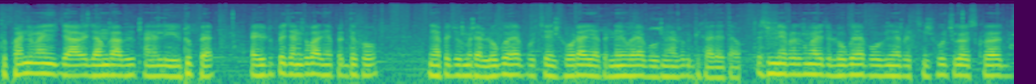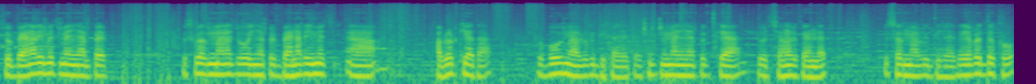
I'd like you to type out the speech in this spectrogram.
तो फाइनली मैं जाऊँगा अभी फाइनली यूट्यूब पर यूट्यूब पर जाने के बाद यहाँ पर देखो यहाँ पे जो मेरा लोगो है, वो चेंज हो रहा है या फिर नहीं हो रहा है, वो मैं आप लोग दिखा देता हूँ। तो इसमें यहाँ पर देखो मेरा जो लोगो है, वो भी यहाँ पर चेंज हो चुका है। उसके बाद जो बैनर इमेज मैं यहाँ पर उसके बाद मैंने जो यहाँ पर बैनर इमेज अपलोड किया था तो वो भी मैं आप लोग को दिखा देता हूँ। मैं यहाँ पर क्या, जो चैनल के अंदर, उसके बाद मैं आप लोग दिखाया था यहाँ पर देखो,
